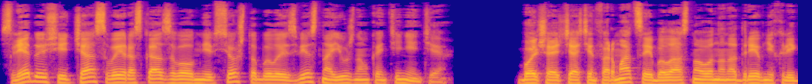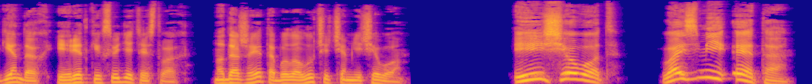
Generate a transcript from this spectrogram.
Следующий час Вэй рассказывал мне все, что было известно о Южном континенте. Большая часть информации была основана на древних легендах и редких свидетельствах, но даже это было лучше, чем ничего. «И еще вот, возьми это!» —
